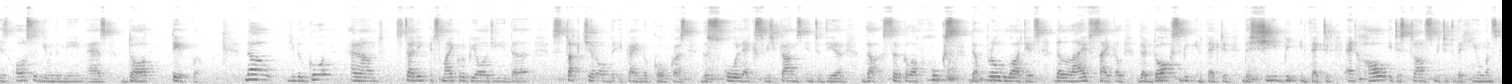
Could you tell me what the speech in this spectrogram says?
is also given the name as dog tapeworm. Now you will go around studying its microbiology, the structure of the echinococcus, the scolex which comes into there, the circle of hooks, the proglottids, the life cycle, the dogs being infected, the sheep being infected, and how it is transmitted to the humans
